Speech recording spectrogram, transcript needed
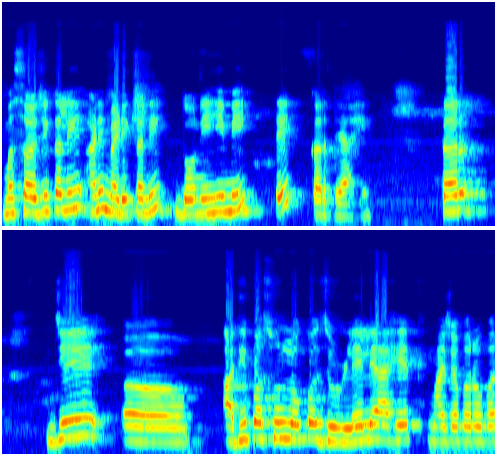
मग सर्जिकली आणि मेडिकली दोन्हीही मी ते करते आहे. तर जे आधीपासून लोक जुळलेले आहेत माझ्याबरोबर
